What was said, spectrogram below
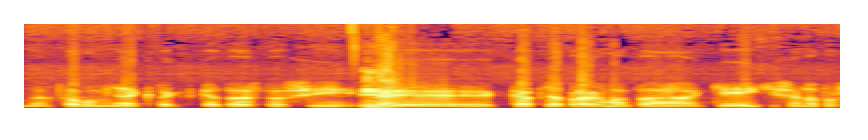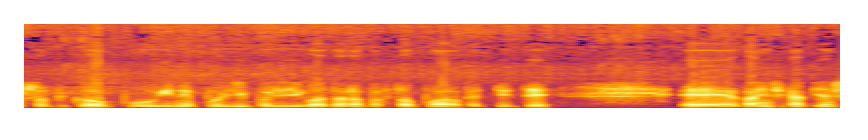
μετά από μια έκτακτη κατάσταση, Ναι. ε, κάποια πράγματα και έχεις ένα προσωπικό που είναι πολύ πολύ λιγότερο από αυτό που απαιτείται, ε, βάζεις κάποιες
